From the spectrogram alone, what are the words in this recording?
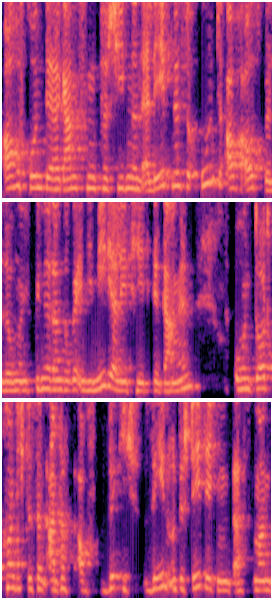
auch aufgrund der ganzen verschiedenen Erlebnisse und auch Ausbildungen. Ich bin ja dann sogar in die Medialität gegangen und dort konnte ich das dann einfach auch wirklich sehen und bestätigen, dass man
